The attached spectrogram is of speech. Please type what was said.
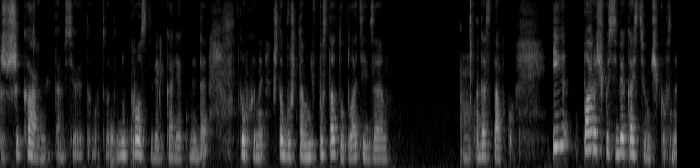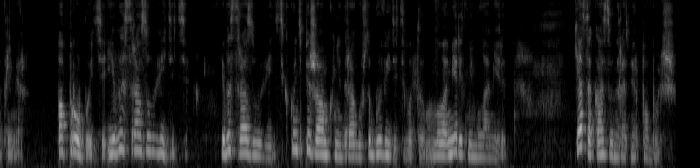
шикарные там все это. Вот, вот, ну, просто великолепные, да, кухонные, чтобы уж там не в пустоту платить за доставку. И парочку себе костюмчиков, например. Попробуйте, и вы сразу увидите. И вы сразу увидите. Какую-нибудь пижамку недорогую, чтобы увидеть, вот маломерит, не маломерит. Я заказываю на размер побольше.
